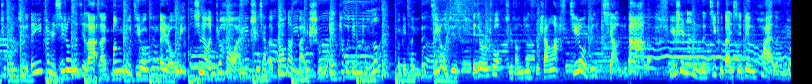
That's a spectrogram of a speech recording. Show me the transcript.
脂肪菌哎开始牺牲自己了，来帮助肌肉菌被蹂躏。训练完之后啊，你吃下的高蛋白食物哎，它会变成什么呢？会变成你的肌肉菌，也就是说脂肪菌死伤啦，肌肉菌强大了。于是呢，你的基础代谢变快了，你就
